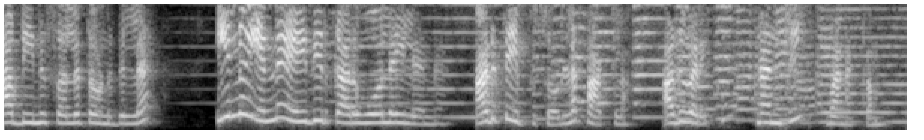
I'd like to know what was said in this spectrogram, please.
அப்படின்னு சொல்ல தோணுது இல்ல இன்னும் என்ன எழுதியிருக்காரு ஓலையிலன்னு? அடுத்த எபிசோட்ல பார்க்கலாம் அது வரைக்கும் நன்றி வணக்கம்.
